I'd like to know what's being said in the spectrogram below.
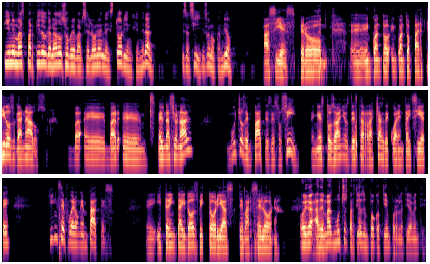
tiene más partidos ganados sobre Barcelona en la historia en general. Es así, eso no cambió. Así es, pero eh, en, cuanto, en cuanto a partidos ganados, eh, el Nacional, muchos empates, eso sí, en estos años de esta racha de 47, 15 fueron empates eh, y 32 victorias de Barcelona. Oiga, además muchos partidos en poco tiempo relativamente.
